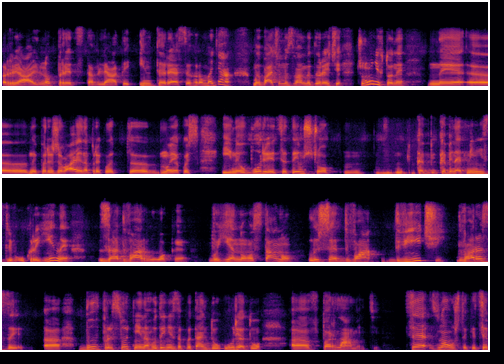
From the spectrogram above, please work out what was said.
реально представляти інтереси громадян. Ми бачимо з вами, до речі, чому ніхто не не, е, не переживає, наприклад, е, ну якось і не обурюється тим, що Кабінет міністрів України за два роки воєнного стану лише два двічі, два рази. Е, був присутній на годині запитань до уряду е, в парламенті. Це знову ж таки це.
